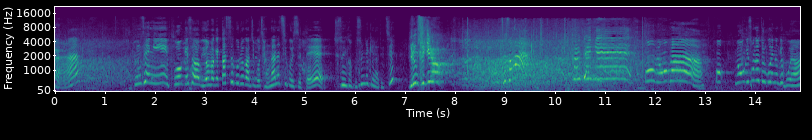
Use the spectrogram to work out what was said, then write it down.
자, 동생이 부엌에서 위험하게 가스불을 가지고 장난을 치고 있을 때 재성이가 무슨 얘기를 해야 되지? 이름 시기야! 어, 재성아! 선생님! 어, 명호가! 어, 명호기 손에 들고 있는 게 뭐야?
